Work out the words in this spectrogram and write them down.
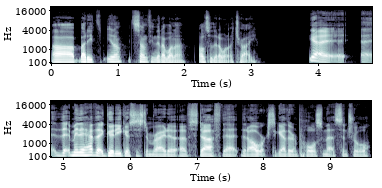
uh, but it's you know it's something that I wanna also that I wanna try. Yeah, uh, uh, I mean they have that good ecosystem, right, of, of stuff that that all works together and pulls from that central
